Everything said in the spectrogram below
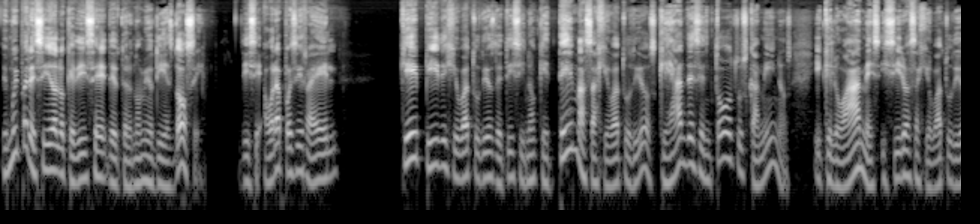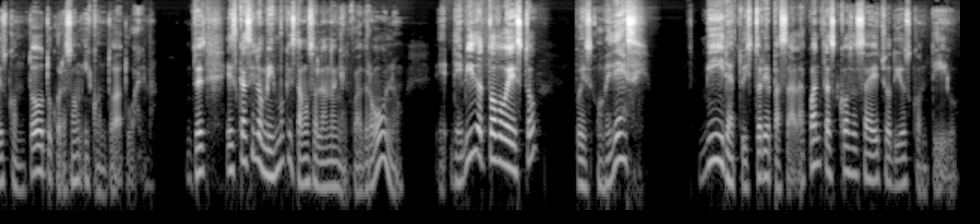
Es muy parecido a lo que dice Deuteronomio 10:12. Dice, ahora pues Israel, ¿qué pide Jehová tu Dios de ti sino que temas a Jehová tu Dios, que andes en todos tus caminos y que lo ames y sirvas a Jehová tu Dios con todo tu corazón y con toda tu alma? Entonces, es casi lo mismo que estamos hablando en el cuadro 1. Eh, debido a todo esto, pues obedece. Mira tu historia pasada, cuántas cosas ha hecho Dios contigo.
